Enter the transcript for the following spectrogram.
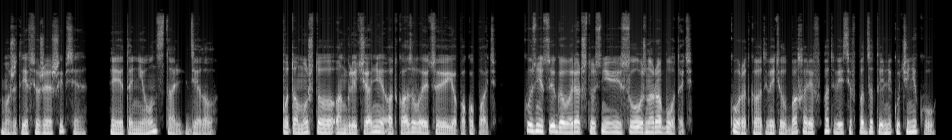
Может, я все же ошибся, и это не он сталь делал? Потому что англичане отказываются ее покупать. Кузнецы говорят, что с ней сложно работать», – коротко ответил Бахарев, отвесив подзатыльник ученику,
